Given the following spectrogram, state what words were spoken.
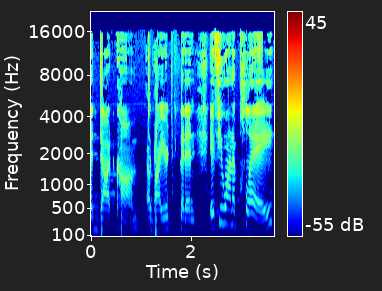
ed.com to Okay. buy your ticket. And if you want to play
